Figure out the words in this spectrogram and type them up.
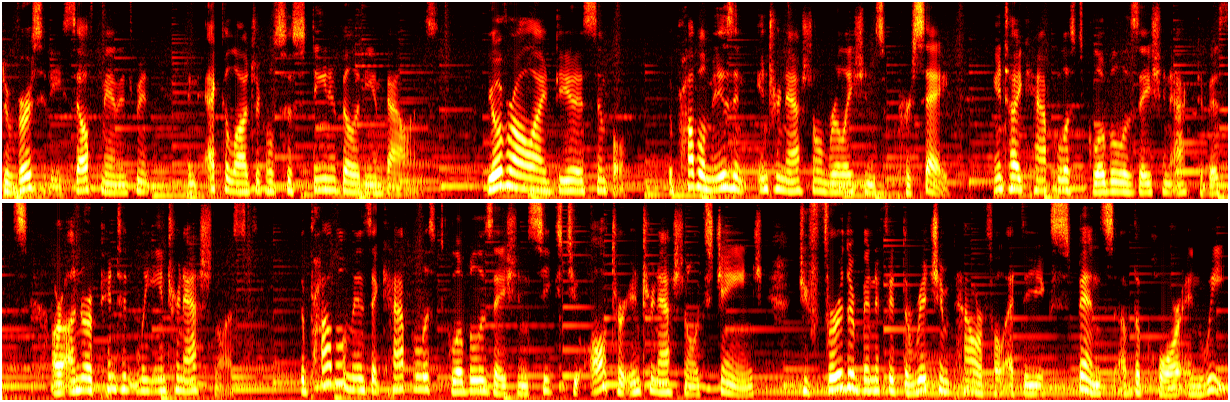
diversity, self-management, and ecological sustainability and balance. The overall idea is simple. The problem isn't international relations per se, Anti-capitalist globalization activists are unrepentantly internationalist. The problem is that capitalist globalization seeks to alter international exchange to further benefit the rich and powerful at the expense of the poor and weak.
